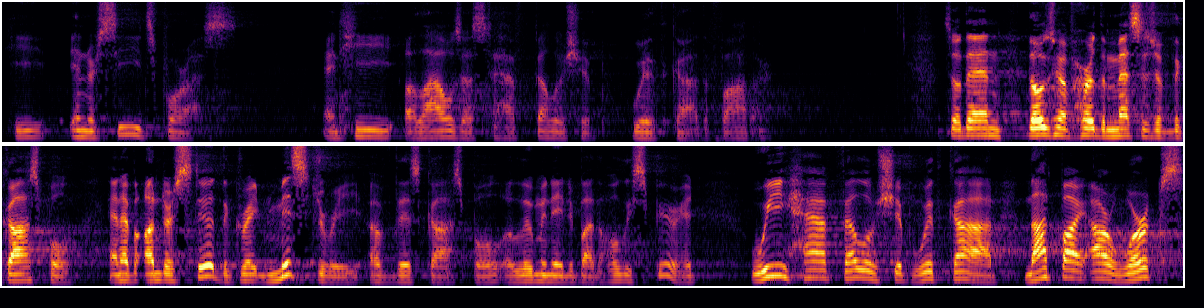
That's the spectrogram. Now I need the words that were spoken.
He intercedes for us. And He allows us to have fellowship with God the Father. So then, those who have heard the message of the gospel and have understood the great mystery of this gospel illuminated by the Holy Spirit We have fellowship with God, not by our works,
